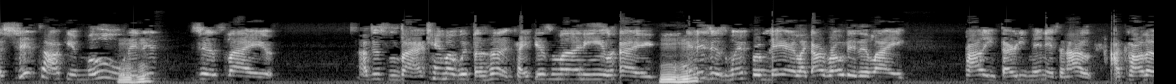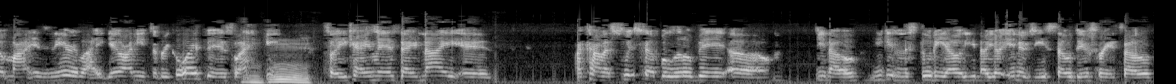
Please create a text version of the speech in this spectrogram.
a shit talking mood, and Mhm. it just like I just was like I came up with the hook, take his money, like, Mhm. and it just went from there. Like I wrote it in like probably thirty minutes, and I I called up my engineer like, yo, I need to record this, like, Mhm. so he came in same night, and I kind of switched up a little bit. Um, you know, you get in the studio, you know, your energy is so different, so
